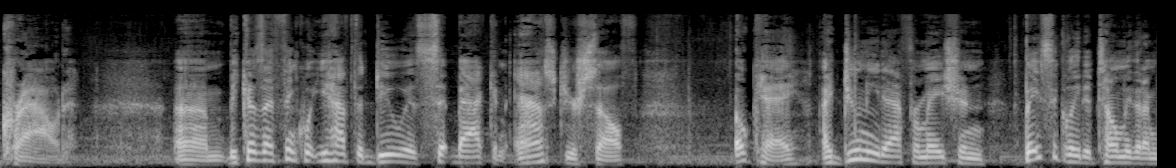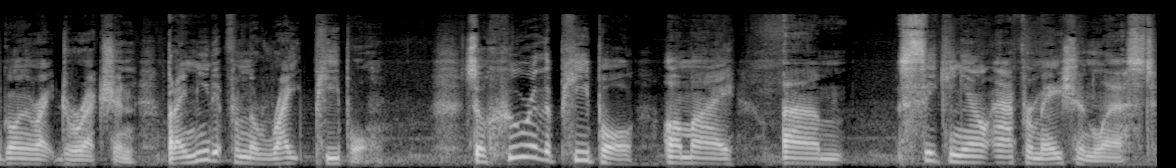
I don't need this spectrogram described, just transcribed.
crowd. Um, because I think what you have to do is sit back and ask yourself, okay, I do need affirmation basically to tell me that I'm going the right direction, but I need it from the right people. So, who are the people on my um, seeking out affirmation list?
